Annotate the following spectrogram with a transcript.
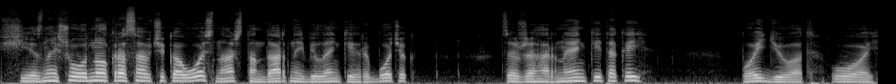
Ще знайшов одного красавчика. Ось наш стандартний біленький грибочок. Це вже гарненький такий. Пойдет. Ой.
